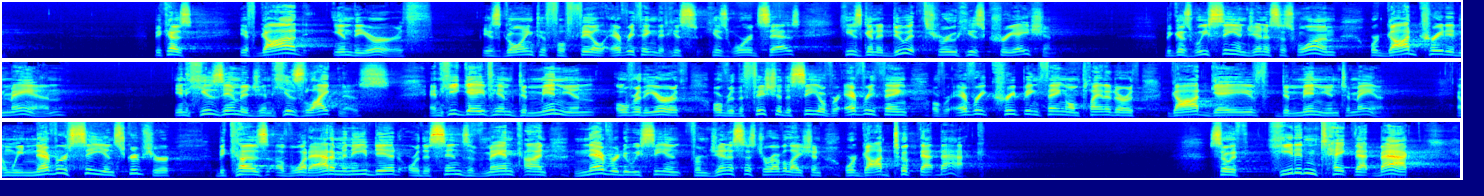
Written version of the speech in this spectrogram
Because if God in the earth is going to fulfill everything that his, his word says, he's going to do it through his creation. Because we see in Genesis 1 where God created man in his image and his likeness, And he gave him dominion over the earth, over the fish of the sea, over everything, over every creeping thing on planet earth. God gave dominion to man. And we never see in Scripture, because of what Adam and Eve did or the sins of mankind, never do we see in, from Genesis to Revelation where God took that back. So if he didn't take that back,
